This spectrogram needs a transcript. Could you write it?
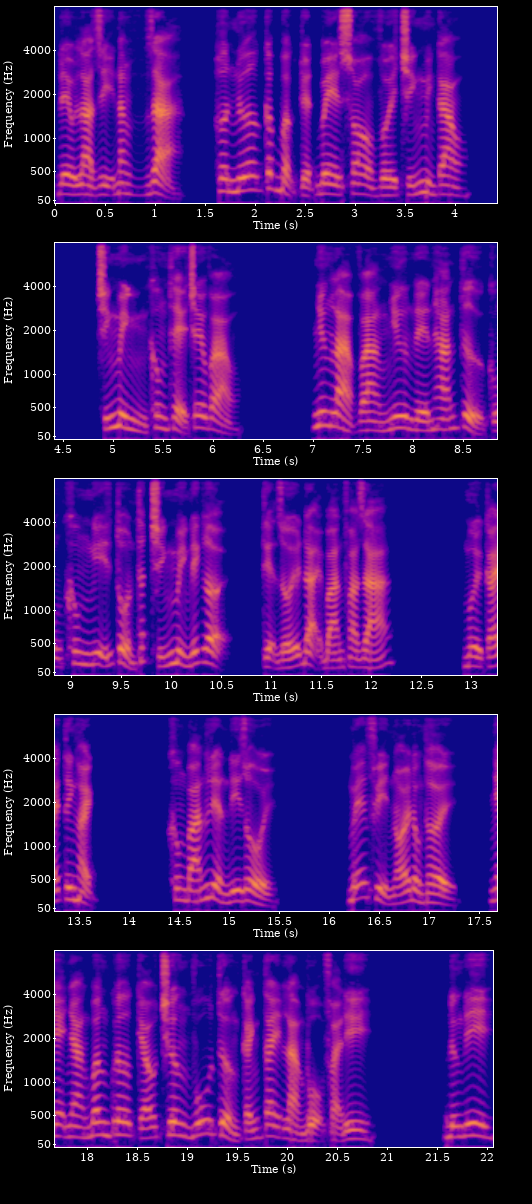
đều là dị năng giả, hơn nữa cấp bậc tuyệt bê so với chính mình cao. Chính mình không thể chơi vào. Nhưng là vàng như nến hán tử cũng không nghĩ tổn thất chính mình ích lợi, tiện giới đại bán phá giá. Mười cái tinh hạch. Không bán liền đi rồi. Mễ phỉ nói đồng thời, nhẹ nhàng bâng cơ kéo trương vũ tưởng cánh tay làm bộ phải đi. Đừng đi,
